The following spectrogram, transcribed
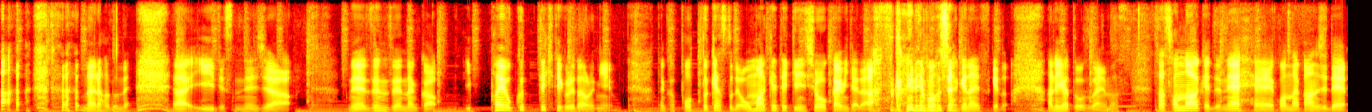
なるほどね。あいいですね。じゃあね全然なんかいっぱい送ってきてくれたのになんかポッドキャストでおまけ的に紹介みたいな 扱いで申し訳ないですけどありがとうございます。さあそんなわけでね、えーこんな感じで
